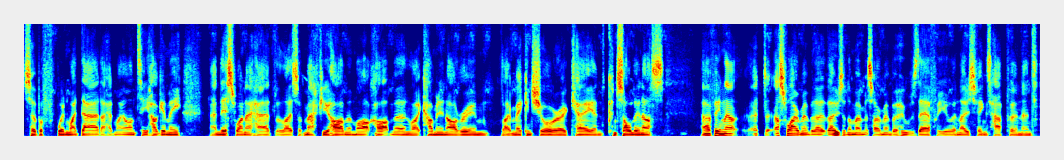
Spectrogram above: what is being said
So bef- when my dad, I had my auntie hugging me, and this one I had the likes of Matthew Hartmann, Mark Hartmann, like coming in our room, like making sure we're okay and consoling us. And I think that that's why I remember tho- those are the moments I remember who was there for you when those things happen. And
